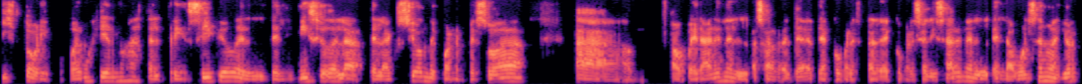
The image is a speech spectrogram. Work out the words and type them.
histórico. Podemos irnos hasta el principio del, del inicio de la, de la, acción, de cuando empezó a, a a operar en el, o sea, de, de, comercializar en, el, en, la bolsa de Nueva York,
